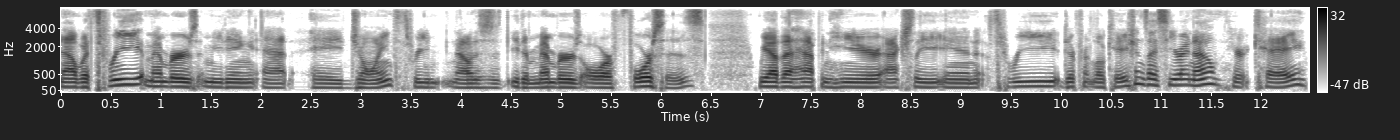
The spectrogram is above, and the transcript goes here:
Now with three members meeting at a joint, three now this is either members or forces, we have that happen here actually in three different locations I see right now, here at K,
